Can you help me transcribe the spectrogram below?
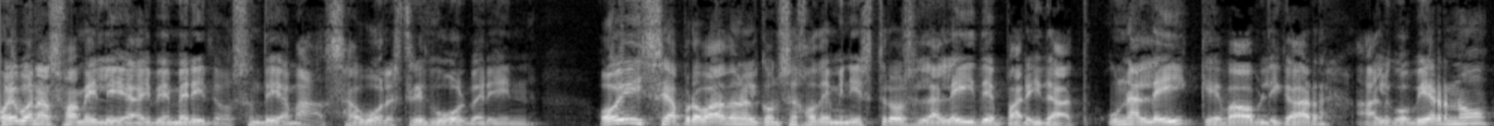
Muy buenas familia y bienvenidos un día más a Wall Street Wolverine. Hoy se ha aprobado en el Consejo de Ministros la ley de paridad, una ley que va a obligar al gobierno,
